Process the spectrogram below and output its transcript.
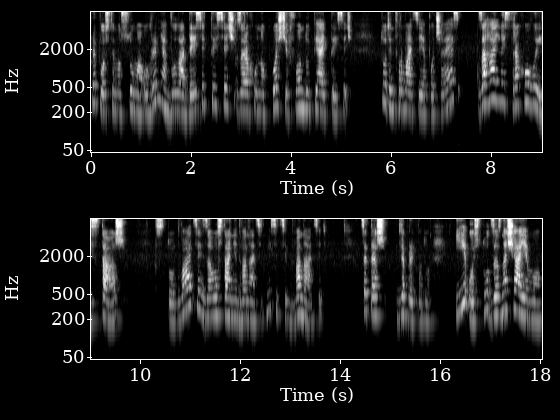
Припустимо, сума у гривнях була 10 тисяч, за рахунок коштів фонду 5 тисяч. Тут інформація по ЧАЕС, загальний страховий стаж 120, за останні 12 місяців 12. Це теж для прикладу. І ось тут зазначаємо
